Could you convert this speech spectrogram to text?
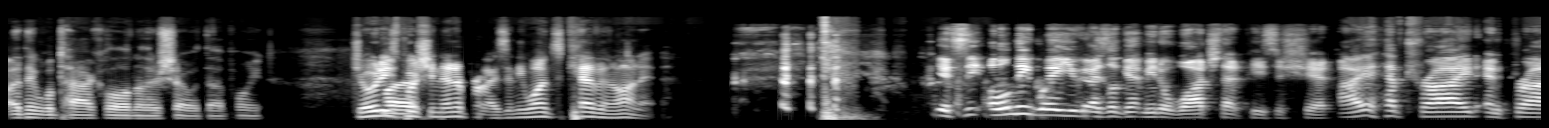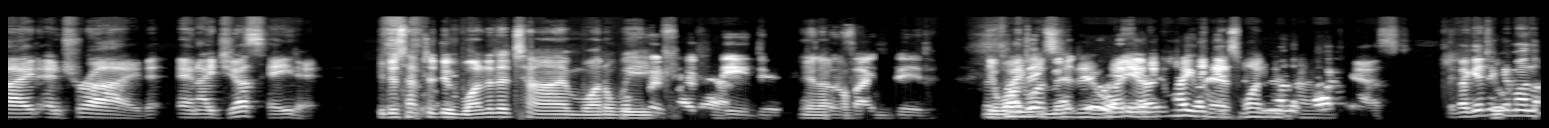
I think we'll tackle another show at that point. Jody's But- pushing Enterprise and he wants Kevin on it. It's the only way you guys will get me to watch that piece of shit. I have tried and tried and tried, and I just hate it. You just have to do one at a time, one a week. 1.5 speed, dude. You know, 1.5 speed. You what want he wants to to do. Well, yeah, like If I get this one at on a the time. podcast. If I get to come on the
